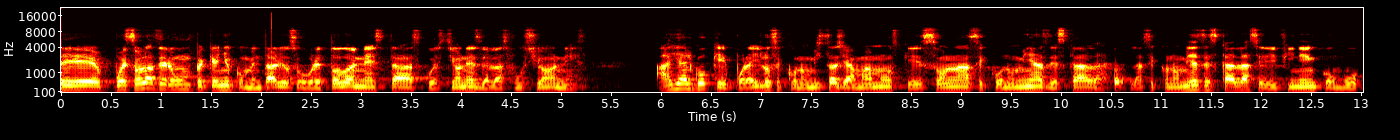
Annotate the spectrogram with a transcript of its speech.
Eh, pues solo hacer un pequeño comentario sobre todo en estas cuestiones de las fusiones. Hay algo que por ahí los economistas llamamos que son las economías de escala. Las economías de escala se definen como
